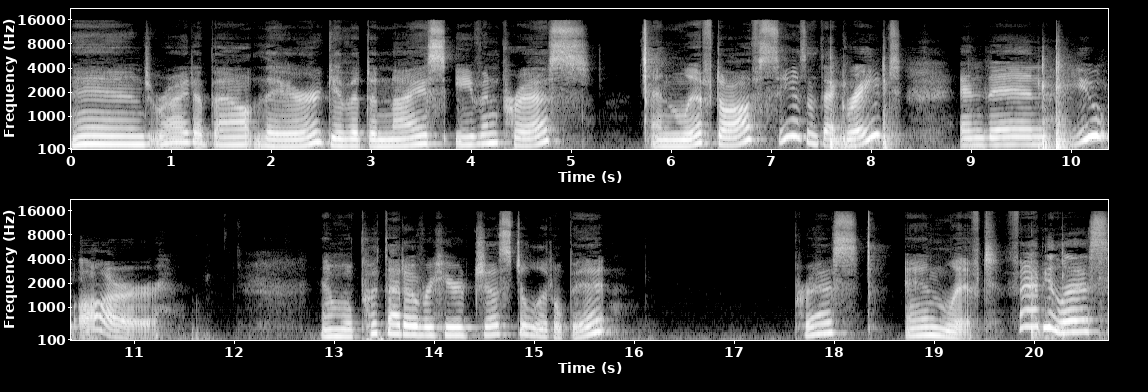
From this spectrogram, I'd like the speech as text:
And right about there, give it a nice even press and lift off. See, isn't that great? And then you are And we'll put that over here just a little bit. Press and lift. Fabulous.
